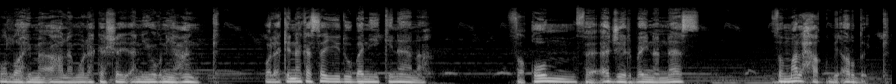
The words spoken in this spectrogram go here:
والله ما أعلم لك شيئا يغني عنك ولكنك سيد بني كنانة. فقم فأجر بين الناس ثم الحق بأرضك.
